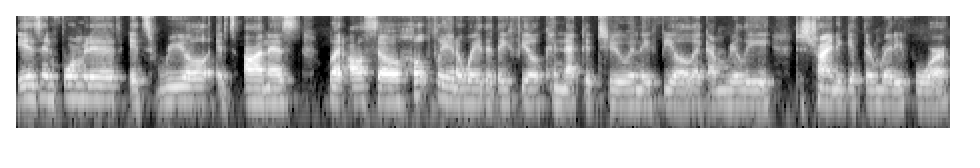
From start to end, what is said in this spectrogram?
is informative, it's real, it's honest, but also hopefully in a way that they feel connected to and they feel like I'm really just trying to get them ready for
